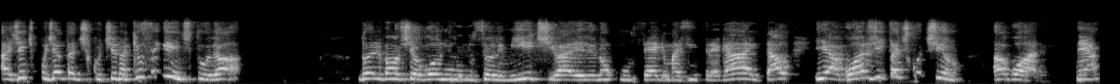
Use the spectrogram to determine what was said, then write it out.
a gente podia estar discutindo aqui o seguinte, Túlio, ó. Dorival chegou no, no seu limite, ele não consegue mais entregar e tal, e agora a gente está discutindo. Agora, né?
